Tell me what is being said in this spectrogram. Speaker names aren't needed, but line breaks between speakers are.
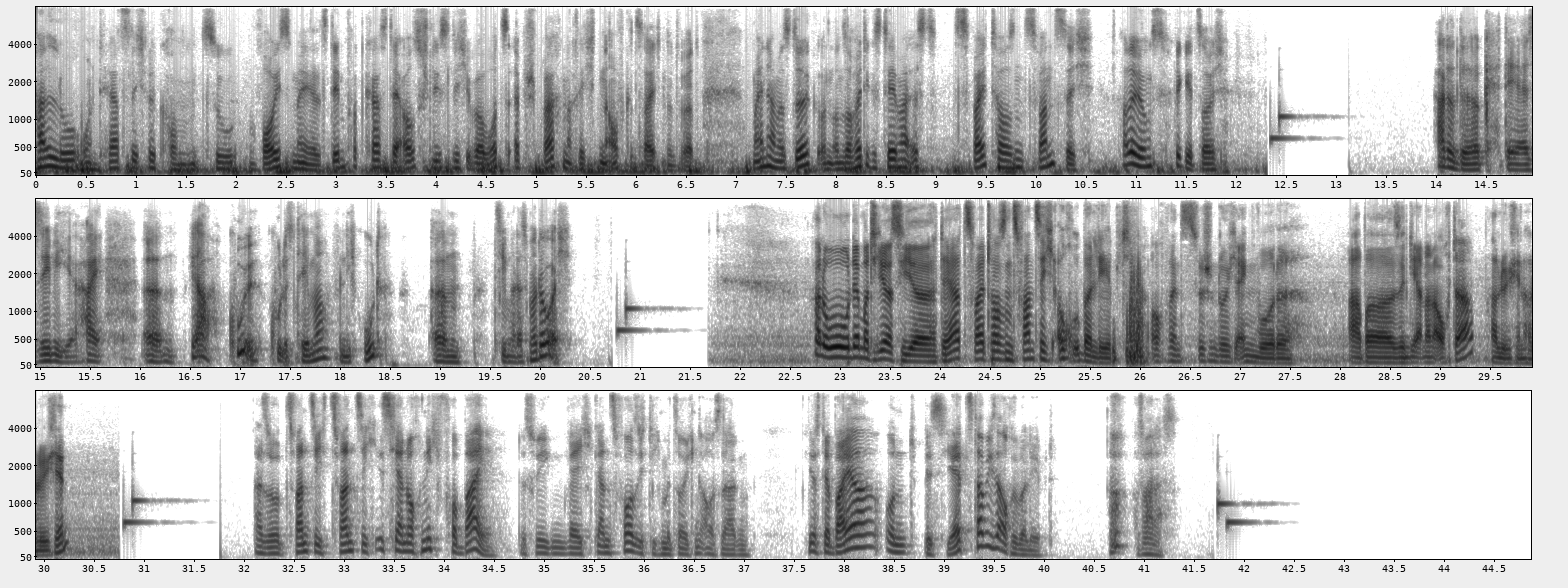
Hallo und herzlich willkommen zu Voicemails, dem Podcast, der ausschließlich über WhatsApp-Sprachnachrichten aufgezeichnet wird. Mein Name ist Dirk und unser heutiges Thema ist 2020. Hallo Jungs, wie geht's euch?
Hallo Dirk, der Sebi hier. Hi. Ähm, ja, cool, cooles Thema, finde ich gut. Ähm, ziehen wir das mal durch.
Hallo, der Matthias hier. Der hat 2020 auch überlebt, auch wenn es zwischendurch eng wurde. Aber sind die anderen auch da? Hallöchen, Hallöchen.
Also 2020 ist ja noch nicht vorbei. Deswegen wäre ich ganz vorsichtig mit solchen Aussagen. Hier ist der Bayer und bis jetzt habe ich es auch überlebt. Oh, was war das?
